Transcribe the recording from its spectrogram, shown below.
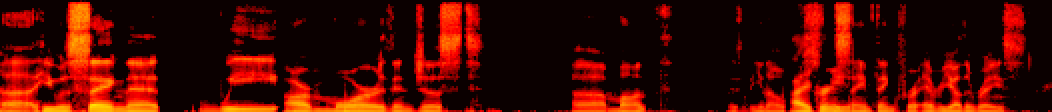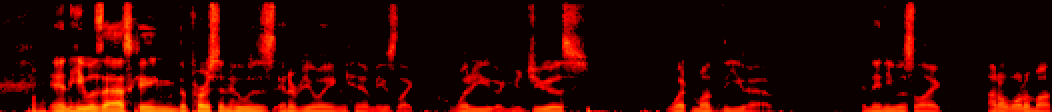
Uh, he was saying that we are more than just a month. You know, I agree. Same thing for every other race. And he was asking the person who was interviewing him. He was like, "What are you? Are you Jewish? what month do you have? And then he was like, I don't want a month.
